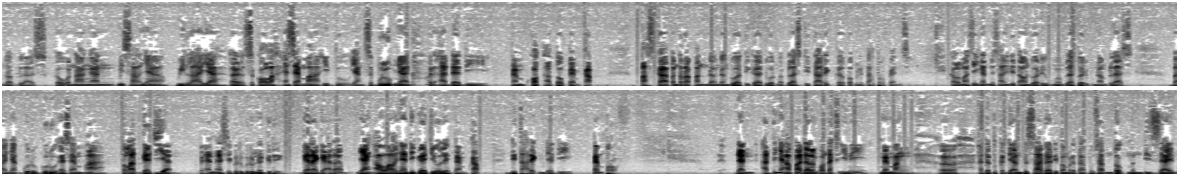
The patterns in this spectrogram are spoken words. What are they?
2014, kewenangan misalnya wilayah eh, sekolah SMA itu yang sebelumnya berada di Pemkot atau Pemkap pasca penerapan Undang-Undang 23 2014 ditarik ke pemerintah provinsi. Kalau masih ingat misalnya di tahun 2015-2016 banyak guru-guru SMA telat gajian PNS ya guru-guru negeri gara-gara yang awalnya digaji oleh Pemkap ditarik menjadi Pemprov. Dan artinya apa dalam konteks ini memang uh, ada pekerjaan besar dari pemerintah pusat untuk mendesain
